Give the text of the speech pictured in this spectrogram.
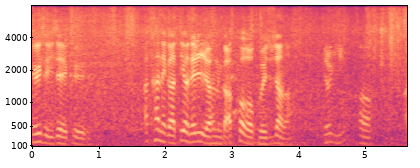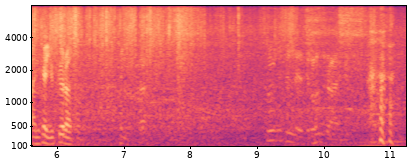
여기서 이제 그 아카네가 뛰어내리려 하는 거 아쿠아가 보여주잖아. 여기 어. 아니 그냥 육교라서. 숨기실래 들어온 줄 알았네.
